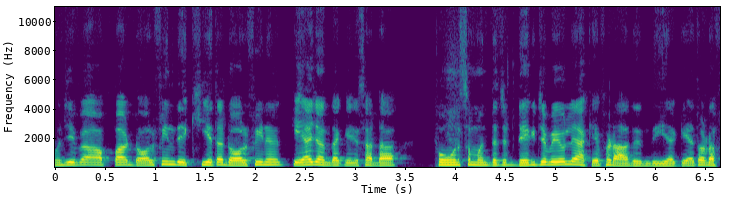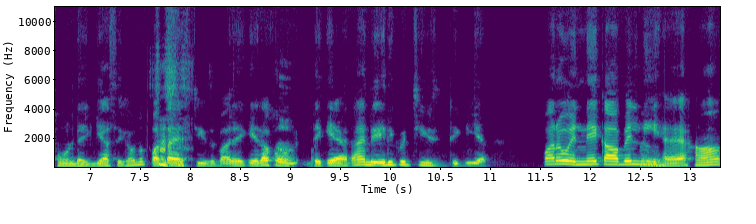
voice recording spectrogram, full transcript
ਹੁਣ ਜਿਵੇਂ ਆਪਾਂ ਡਾਲਫਿਨ ਦੇਖੀਏ ਤਾਂ ਡਾਲਫਿਨ ਕਿਹਾ ਜਾਂਦਾ ਕਿ ਜੇ ਸਾਡਾ ਫੋਨ ਸਮੁੰਦਰ 'ਚ ਡਿੱਗ ਜਾਵੇ ਉਹ ਲਿਆ ਕੇ ਫੜਾ ਦਿੰਦੀ ਆ ਕਿ ਇਹ ਤੁਹਾਡਾ ਫੋਨ ਡਿੱਗ ਗਿਆ ਸੀਗਾ ਉਹਨੂੰ ਪਤਾ ਇਸ ਚੀਜ਼ ਬਾਰੇ ਕਿ ਇਹਦਾ ਫੋਨ ਡਿੱਗਿਆ ਨਾ ਇਹਦੀ ਕੋਈ ਚੀਜ਼ ਡਿੱਗੀ ਆ। ਪਰ ਉਹ ਇੰਨੇ ਕਾਬਿਲ ਨਹੀਂ ਹੈ। ਹਾਂ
